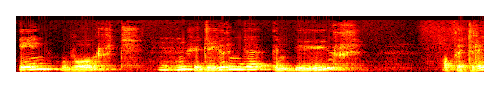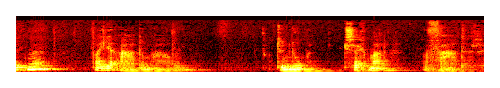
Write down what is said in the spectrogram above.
één woord mhm. gedurende een uur op het ritme van je ademhaling te noemen. Ik zeg maar vader.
